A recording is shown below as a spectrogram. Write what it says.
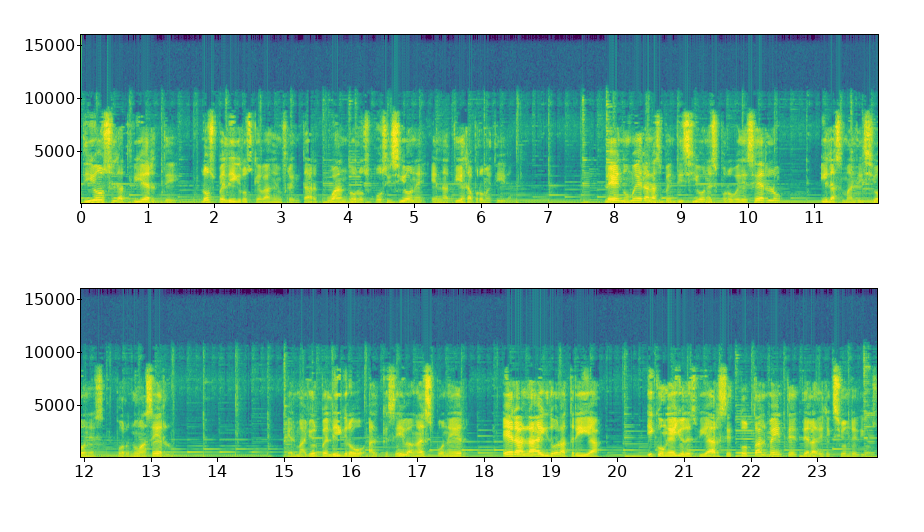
Dios le advierte los peligros que van a enfrentar cuando los posicione en la tierra prometida. Le enumera las bendiciones por obedecerlo y las maldiciones por no hacerlo. El mayor peligro al que se iban a exponer era la idolatría y con ello desviarse totalmente de la dirección de Dios.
